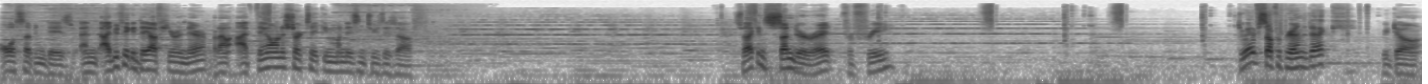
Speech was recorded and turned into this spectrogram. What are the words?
all seven days. And I do take a day off here and there, but I, I think I want to start taking Mondays and Tuesdays off. So I can Sunder, right? For free? Do we have self-repair on the deck? We don't.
